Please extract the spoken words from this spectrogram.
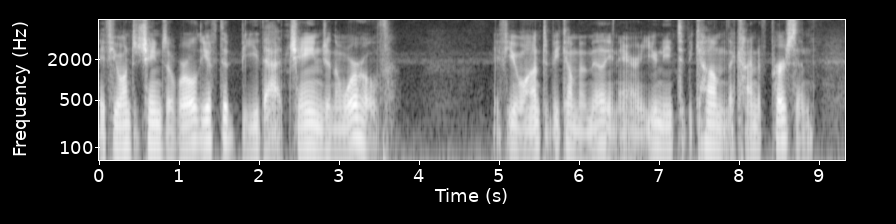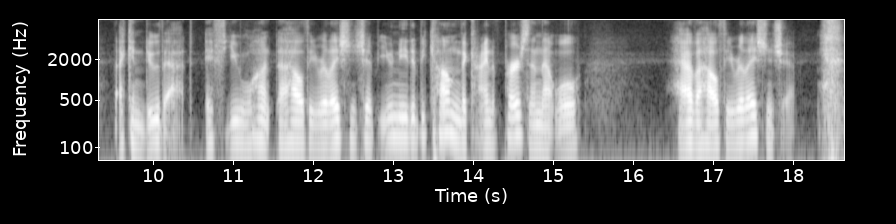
if you want to change the world, you have to be that change in the world. If you want to become a millionaire, you need to become the kind of person that can do that. If you want a healthy relationship, you need to become the kind of person that will have a healthy relationship.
